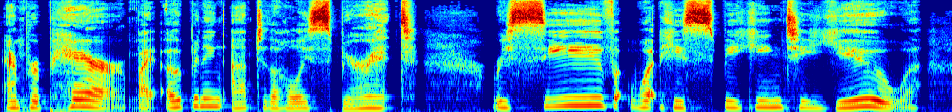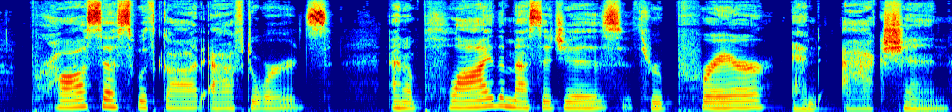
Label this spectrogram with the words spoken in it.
and prepare by opening up to the Holy Spirit. Receive what He's speaking to you process with God afterwards, and apply the messages through prayer and action.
